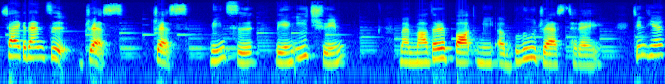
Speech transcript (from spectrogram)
下一个单字 dress，dress 名词，连衣裙。 My mother bought me a blue dress today。今天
